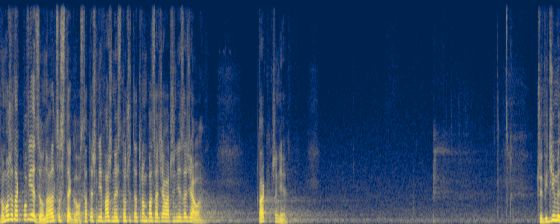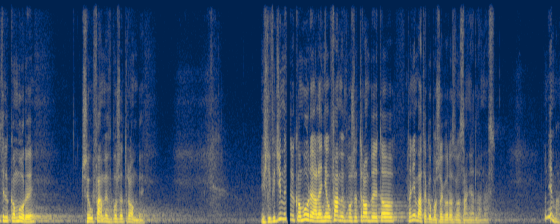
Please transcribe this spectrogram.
no może tak powiedzą, no ale co z tego? Ostatecznie ważne jest to, czy ta trąba zadziała, czy nie zadziała. Tak, czy nie? Czy widzimy tylko mury, czy ufamy w Boże trąby? Jeśli widzimy tylko mury, ale nie ufamy w Boże trąby, to, to nie ma tego Bożego rozwiązania dla nas. No nie ma.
